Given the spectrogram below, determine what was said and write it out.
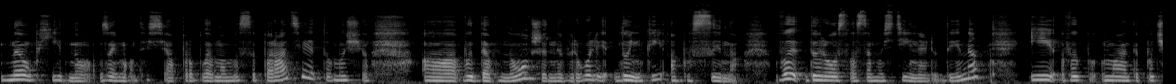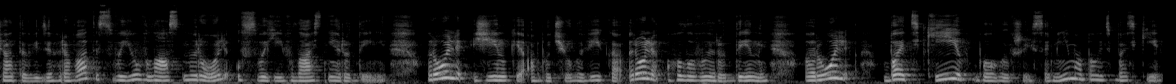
необхідно займатися проблемами сепарації, тому що е, ви давно вже не в ролі доньки або сина. Ви доросла самостійна людина, і ви маєте почати відігравати свою власну роль у своїй власній родині. Роль жінки або чоловіка, роль голови родини, роль батьків, бо ви вже й самі, мабуть, батьки.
